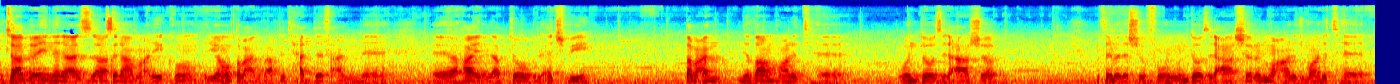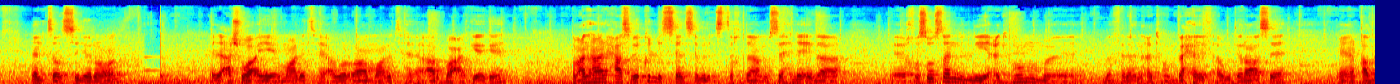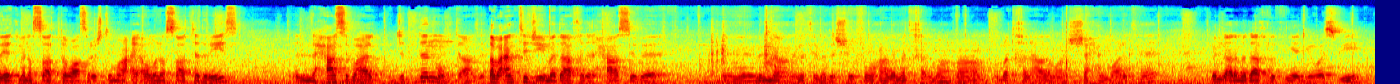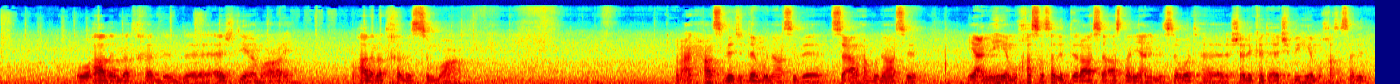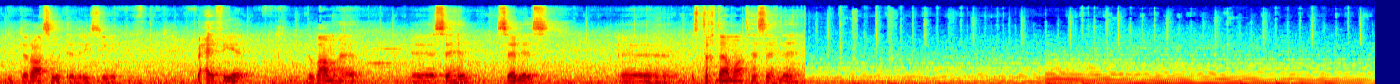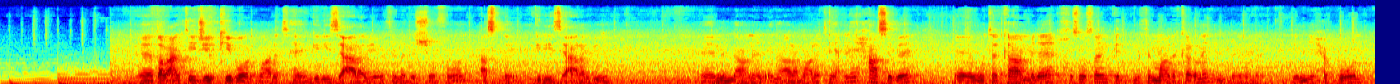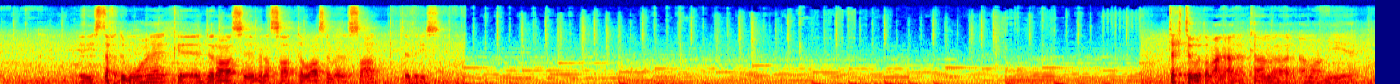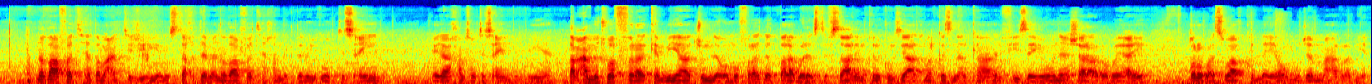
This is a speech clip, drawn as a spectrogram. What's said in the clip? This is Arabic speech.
متابعينا الأعزاء السلام عليكم. اليوم طبعا راح نتحدث عن آه، هاي ال laptop ال HP طبعا نظام مالتها Windows العاشر. مثل ما تشوفون Windows العاشر المعالج مالتها Intel Celeron العشوائية مالتها أو ال RAM مالتها 4 جيجا. طبعا هاي الحاسبة كلش سلسه بالاستخدام وسهلة. إذا آه، خصوصا اللي عندهم آه، مثلا عندهم بحث أو دراسة يعني قضية منصات التواصل الاجتماعي أو منصات تدريس. الحاسبة هاي جدا ممتازة. طبعا تجي مداخل الحاسبة آه، من هنا مثل ما تشوفون هذا مدخل مال RAM ومدخل هذا مال الشحن مالتها. من هنا مداخل اثنين USB وهذا المدخل ال HDMI وهذا مدخل السماعة. طبعا حاسبة جدا مناسبة سعرها مناسب. يعني هي مخصصة للدراسة أصلا يعني من سوتها شركة HP هي مخصصة للدراسة والتدريسيين بحيث هي نظامها آه، سهل سلس آه، استخداماتها سهلة. آه، طبعا تيجي الكيبورد مالتها إنجليزي عربي مثل ما تشوفون أصلي إنجليزي عربي من هنا الإنارة مالتها. يعني حاسبة متكاملة خصوصا مثل ما ذكرنا اللي يحبون يستخدموها كدراسة منصات تواصل منصات تدريس. تحتوي طبعا على كاميرا أمامية. نظافتها طبعا تجي هي مستخدمة. نظافتها خلينا نقدر نقول 90 إلى 95% طبعا متوفرة كميات جملة ومفرد للطلب والاستفسار. يمكنكم زيارة مركزنا الكائن في زيونة شارع الربيعي قرب أسواق كل يوم مجمع الربيع.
